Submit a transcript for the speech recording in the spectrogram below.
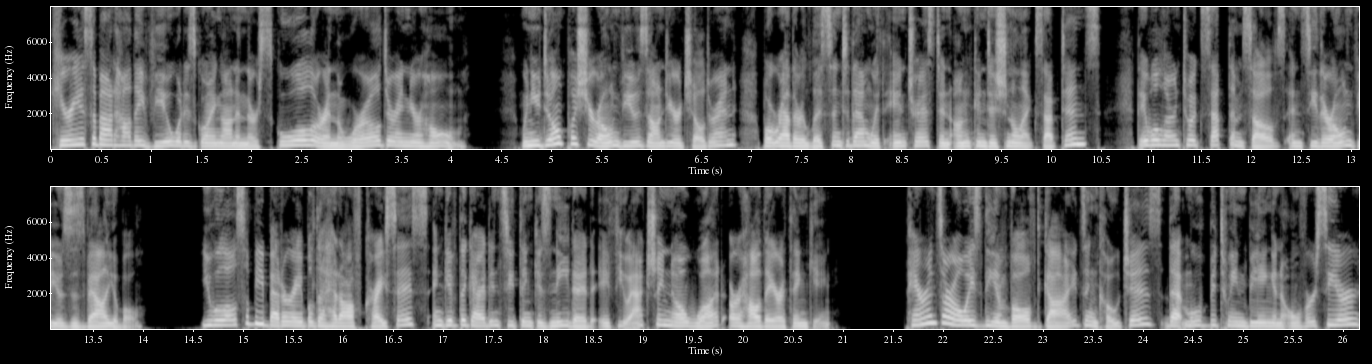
Curious about how they view what is going on in their school or in the world or in your home. When you don't push your own views onto your children, but rather listen to them with interest and unconditional acceptance, they will learn to accept themselves and see their own views as valuable. You will also be better able to head off crisis and give the guidance you think is needed if you actually know what or how they are thinking. Parents are always the involved guides and coaches that move between being an overseer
